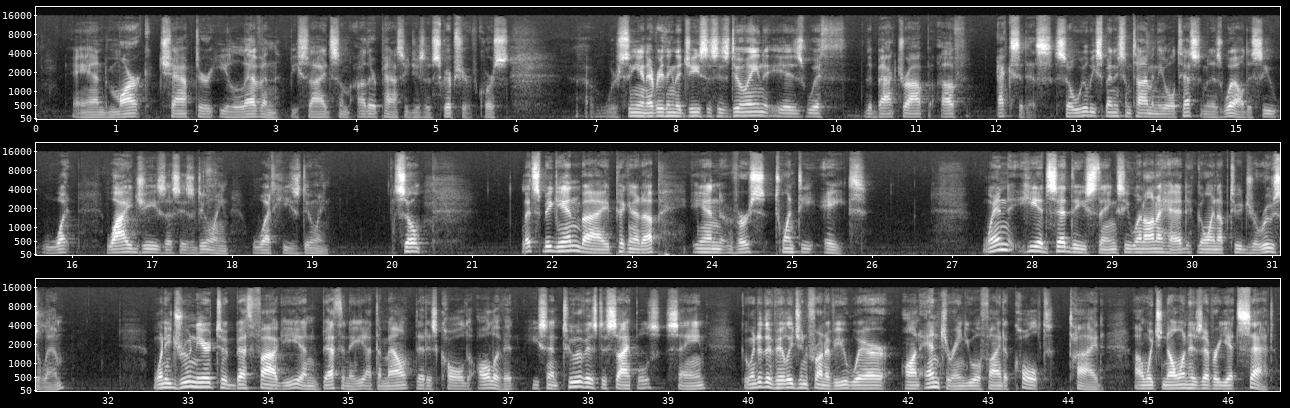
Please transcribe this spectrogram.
and Mark chapter 11, besides some other passages of Scripture. Of course, uh, we're seeing everything that Jesus is doing is with the backdrop of Exodus. So we'll be spending some time in the Old Testament as well to see what why Jesus is doing what he's doing. So let's begin by picking it up in verse 28. When he had said these things, he went on ahead, going up to Jerusalem. When he drew near to Bethphage and Bethany at the mount that is called Olivet, he sent two of his disciples, saying, Go into the village in front of you, where on entering you will find a colt tied, on which no one has ever yet sat.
